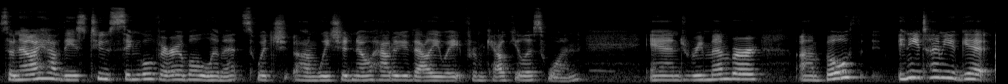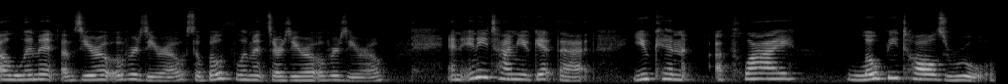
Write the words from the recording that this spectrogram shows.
So now I have these two single variable limits, which um, we should know how to evaluate from Calculus 1. And remember, um, both, anytime you get a limit of 0 over 0, so both limits are 0 over 0, and anytime you get that, you can apply L'Hopital's rule.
